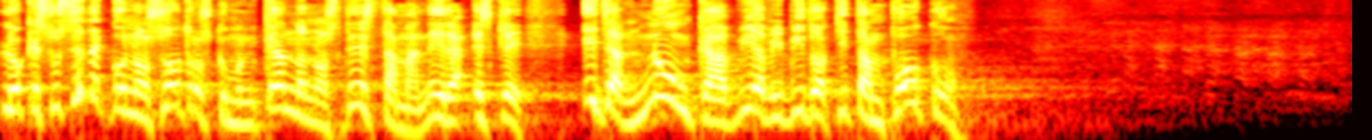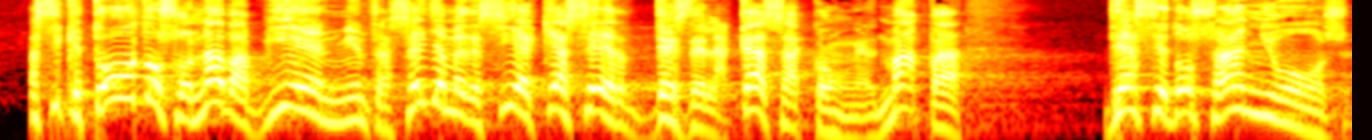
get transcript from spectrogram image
Lo que sucede con nosotros comunicándonos de esta manera es que ella nunca había vivido aquí tampoco. Así que todo sonaba bien mientras ella me decía qué hacer desde la casa con el mapa de hace dos años.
